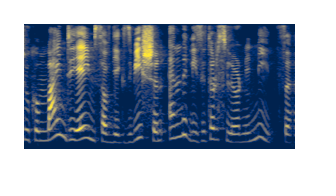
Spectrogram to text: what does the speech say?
to combine the aims of the exhibition and the visitor's learning needs. The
